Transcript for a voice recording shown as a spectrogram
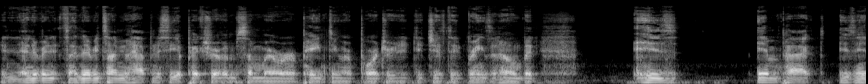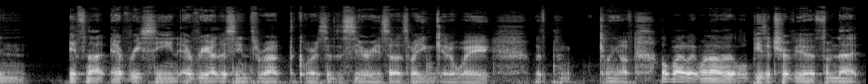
And, and, every, and every time you happen to see a picture of him somewhere or a painting or a portrait, it, it just, it brings it home. But his impact is in, if not every scene, every other scene throughout the course of the series. So that's why you can get away with killing off. Oh, by the way, one other little piece of trivia from that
